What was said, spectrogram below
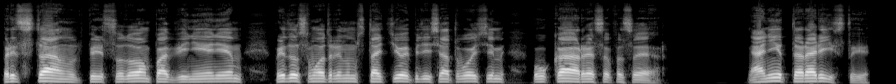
предстанут перед судом по обвинениям, предусмотренным статьей 58 УК РСФСР. Они террористы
